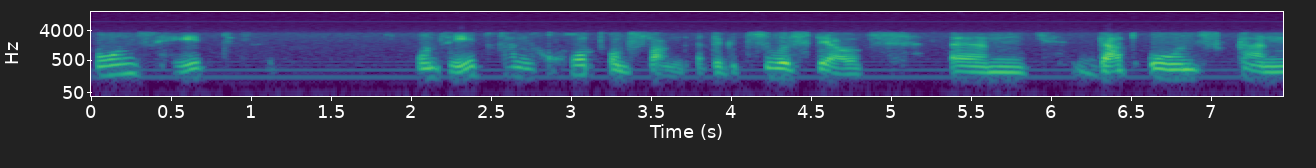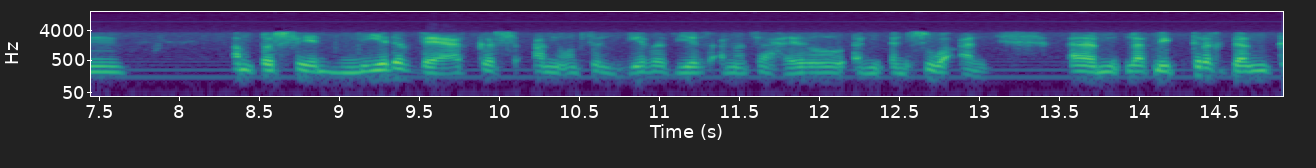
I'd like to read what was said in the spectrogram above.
ons het ons het van God ontvang, dat ek dit so stel, ehm um, dat ons kan amper sê medewerkers aan ons lewe wees aan ons heil en en so aan. Ehm um, laat my terugdink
